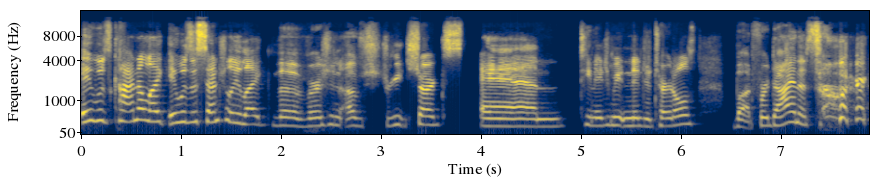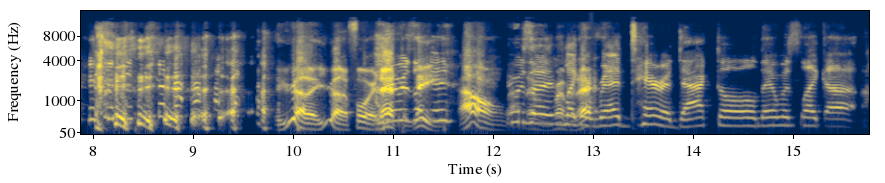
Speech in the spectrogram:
It was kind of like it was essentially like the version of Street Sharks and Teenage Mutant Ninja Turtles, but for dinosaurs. You gotta, you gotta forward There that to like me. a- I don't. there was a like that. a red pterodactyl. There was like a ah,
